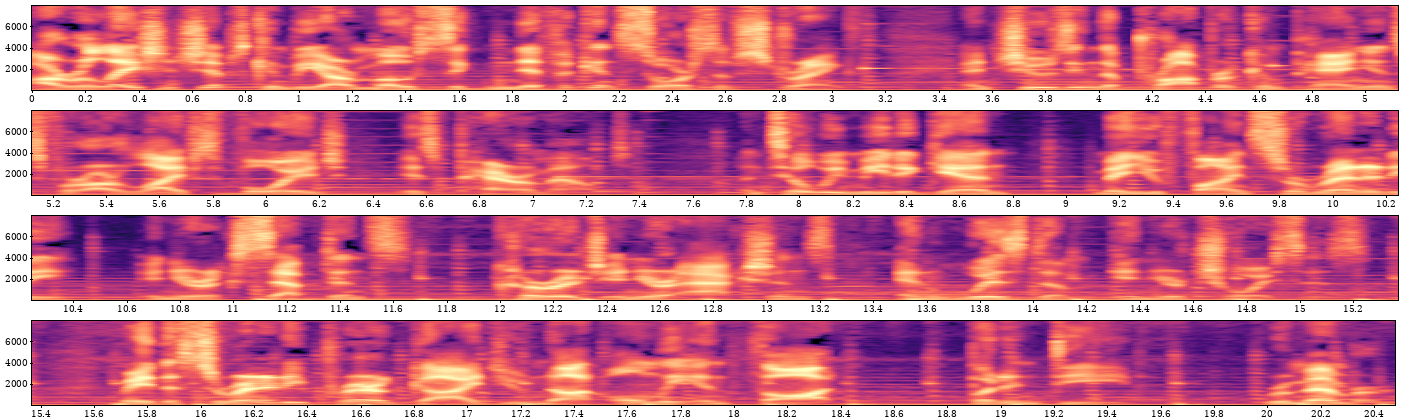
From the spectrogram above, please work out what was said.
Our relationships can be our most significant source of strength, and choosing the proper companions for our life's voyage is paramount. Until we meet again, may you find serenity in your acceptance, courage in your actions, and wisdom in your choices. May the Serenity Prayer guide you not only in thought, but in deed. Remember,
